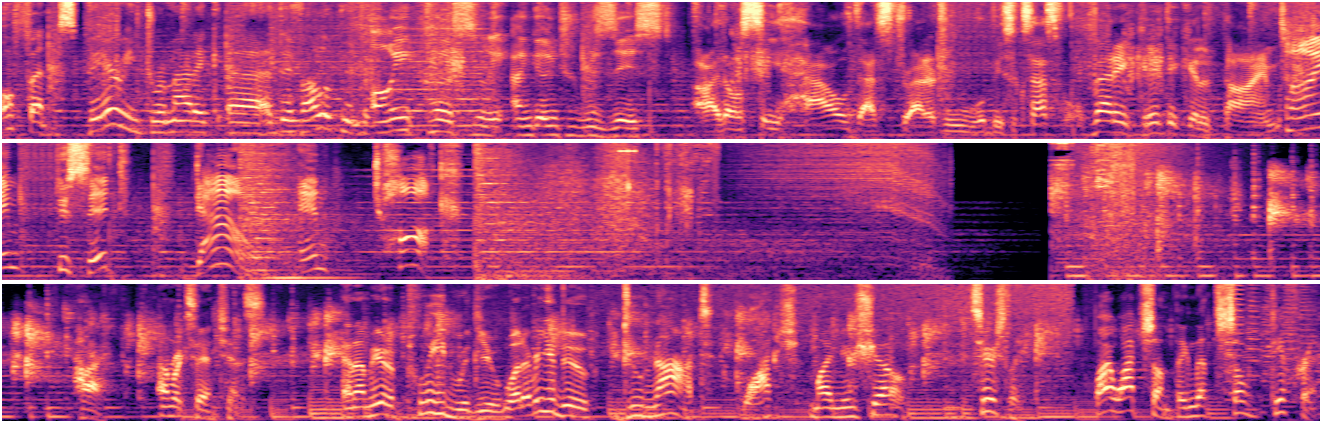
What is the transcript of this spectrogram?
offense? Very dramatic uh, development. I personally am going to resist. I don't see how that strategy will be successful. Very critical time. Time to sit down and talk. Hi, I'm Rick Sanchez, and I'm here to plead with you. Whatever you do, do not watch my new show. Seriously, why watch something that's so different?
